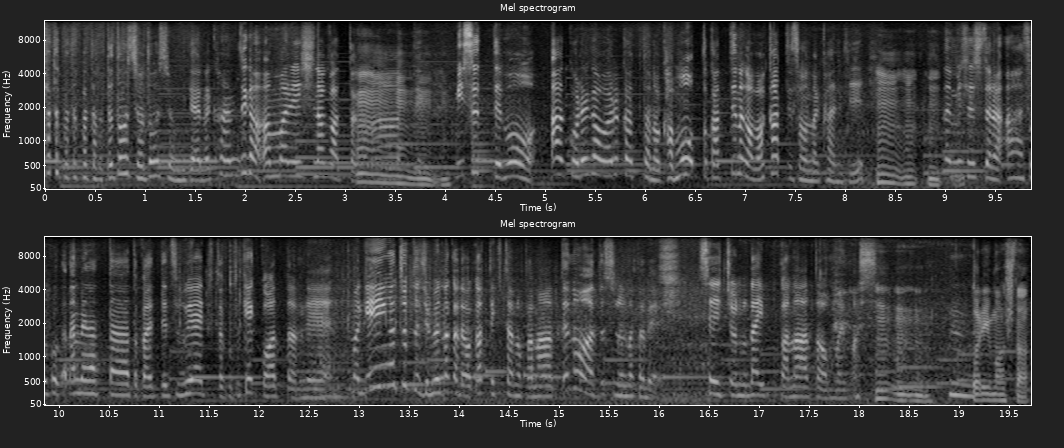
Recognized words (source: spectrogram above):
パタパタパタパタどうしようどうしようみたいな感じがあんまりしなかったかなって、ミスってもあこれが悪かったのかもとかっていうのが分かってそうな感じ。うんうんうん。でミスしたらあそこがダメだったとか言ってつぶやいてたこと結構あったんで、まあ、原因がちょっと自分の中で分かってきたのかなっていうのは私の中で成長の第一歩かなとは思います。うんうんうん。うん。取りました。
